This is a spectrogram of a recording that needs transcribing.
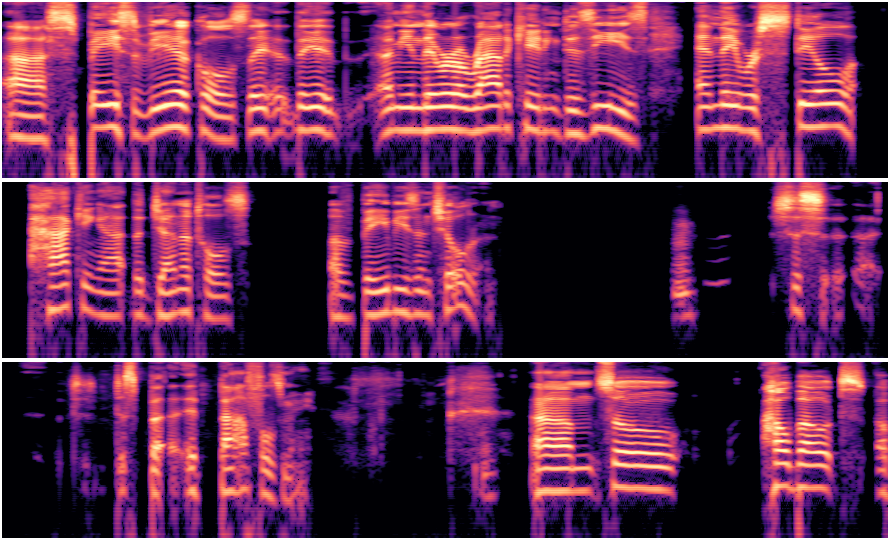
uh, space vehicles. They, they, I mean, they were eradicating disease, and they were still hacking at the genitals of babies and children. Hmm. It's just, uh, just, it baffles me. Um, so how about a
